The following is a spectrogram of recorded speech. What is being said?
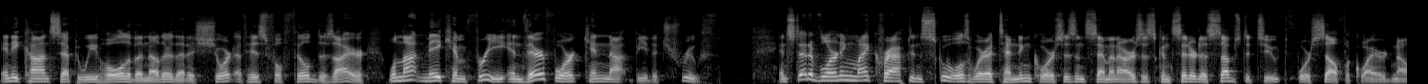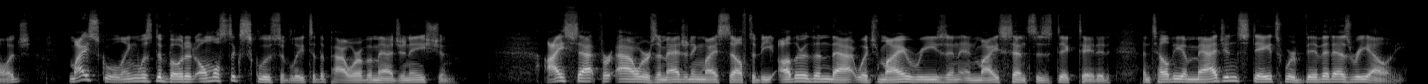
Any concept we hold of another that is short of his fulfilled desire will not make him free, and therefore cannot be the truth. Instead of learning my craft in schools where attending courses and seminars is considered a substitute for self acquired knowledge, my schooling was devoted almost exclusively to the power of imagination. I sat for hours imagining myself to be other than that which my reason and my senses dictated until the imagined states were vivid as reality.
